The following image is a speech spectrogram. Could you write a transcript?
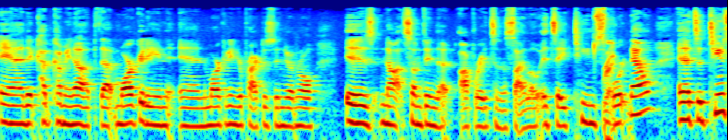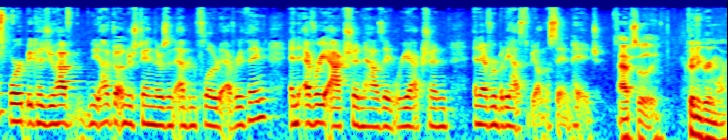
and it kept coming up that marketing and marketing your practice in general is not something that operates in a silo. It's a team sport right. now, and it's a team sport because you have you have to understand there's an ebb and flow to everything, and every action has a reaction, and everybody has to be on the same page. Absolutely, couldn't agree more.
